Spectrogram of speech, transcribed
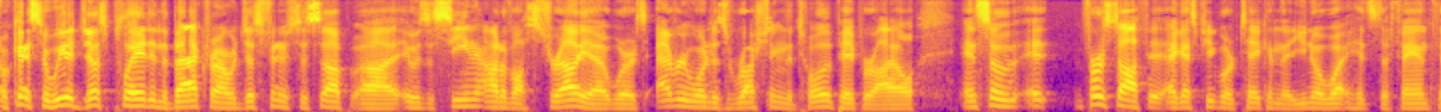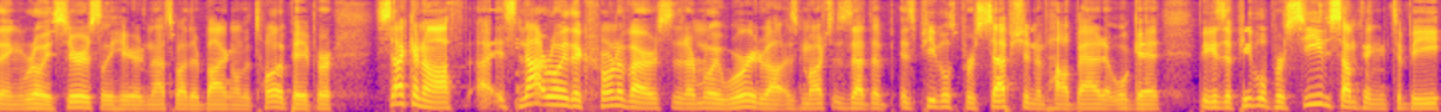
Okay, so we had just played in the background. We just finished this up. Uh, it was a scene out of Australia where it's everyone just rushing the toilet paper aisle, and so it, first off, I guess people are taking the you know what hits the fan thing really seriously here, and that's why they're buying all the toilet paper. Second off, uh, it's not really the coronavirus that I'm really worried about as much as that the, is people's perception of how bad it will get. Because if people perceive something to be,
